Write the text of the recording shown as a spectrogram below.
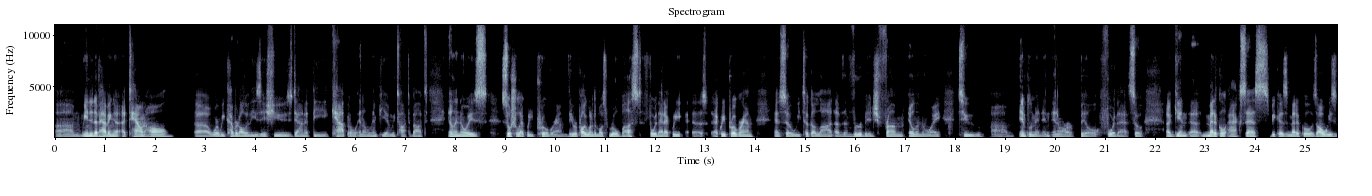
um, we ended up having a, a town hall uh, where we covered all of these issues down at the Capitol in Olympia, and we talked about Illinois' social equity program. They were probably one of the most robust for that equity uh, equity program, and so we took a lot of the verbiage from Illinois to um, implement in, in our bill for that. So, again, uh, medical access because medical is always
